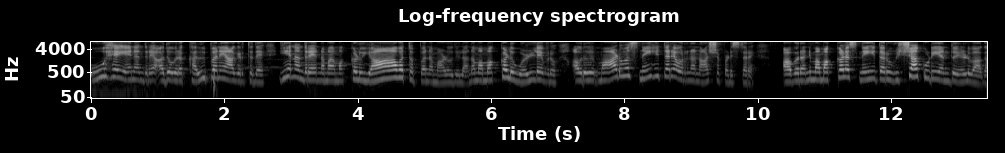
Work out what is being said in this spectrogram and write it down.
ಊಹೆ ಏನಂದರೆ ಅದು ಅವರ ಕಲ್ಪನೆ ಆಗಿರ್ತದೆ. ಏನಂದರೆ ನಮ್ಮ ಮಕ್ಕಳು ಯಾವ ತಪ್ಪನ್ನು ಮಾಡೋದಿಲ್ಲ. ನಮ್ಮ ಮಕ್ಕಳು ಒಳ್ಳೆಯವರು. ಅವರು ಮಾಡುವ ಸ್ನೇಹಿತರೇ ಅವ್ರನ್ನ ನಾಶಪಡಿಸ್ತಾರೆ. ಅವರ, ನಿಮ್ಮ ಮಕ್ಕಳ ಸ್ನೇಹಿತರು ವಿಷ ಕುಡಿ ಎಂದು ಹೇಳುವಾಗ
